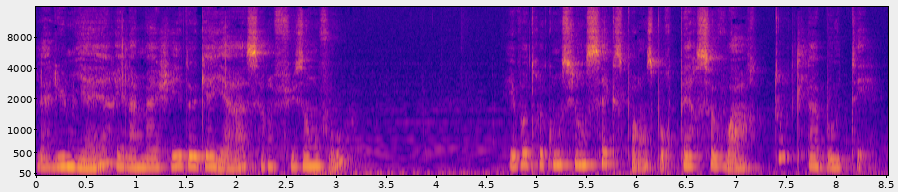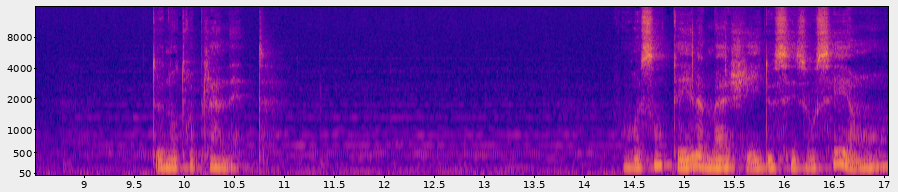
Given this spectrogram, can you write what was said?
La lumière et la magie de Gaïa s'infusent en vous et votre conscience s'expanse pour percevoir toute la beauté de notre planète. Vous ressentez la magie de ces océans,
